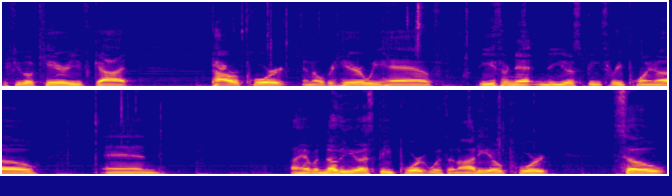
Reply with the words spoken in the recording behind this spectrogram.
if you look here, you've got power port, and over here we have the Ethernet and the USB 3.0, and I have another USB port with an audio port. So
